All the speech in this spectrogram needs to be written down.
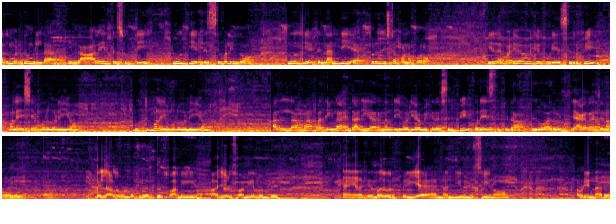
அது மட்டும் இல்லை இந்த ஆலயத்தை சுற்றி நூற்றி எட்டு சிவலிங்கம் நூற்றி எட்டு நந்தியை பிரதிஷ்டை பண்ண போகிறோம் இதை வடிவமைக்கக்கூடிய சிற்பி மலேசியா முருகனையும் முத்துமலை முருகனையும் அது இல்லாமல் பார்த்தீங்களா இந்த அதிகார நந்தி வடிவமைக்கிற சிற்பி ஒரே சிற்பி தான் திருவாரூர் தியாகராஜன் அவர்கள். வெள்ளாளகுண்டத்தில் இருக்க சுவாமி ராஜவேல் சுவாமிகள் வந்து எனக்கு இது மாதிரி ஒரு பெரிய நந்தி ஒன்று செய்யணும் அப்படின்னாரு.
